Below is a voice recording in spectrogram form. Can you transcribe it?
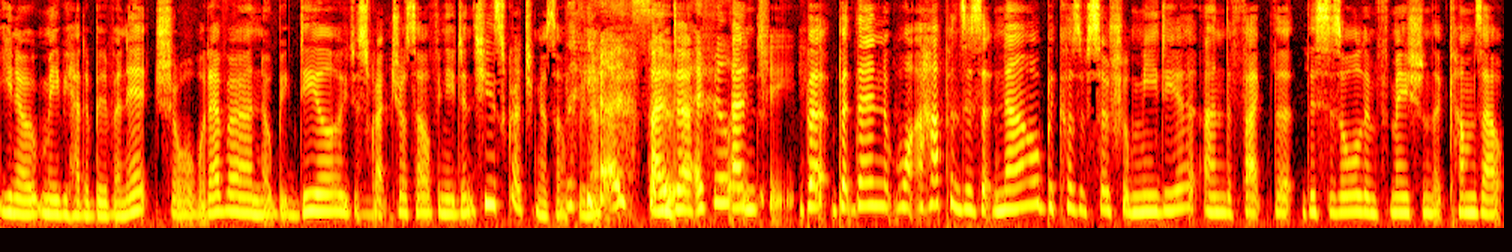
you know, maybe had a bit of an itch or whatever, no big deal. You just mm. scratch yourself and you didn't. She's scratching herself, you know. Yeah, it's so- uh, I feel and, itchy. But but then what happens is that now because of social media and the fact that this is all information that comes out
